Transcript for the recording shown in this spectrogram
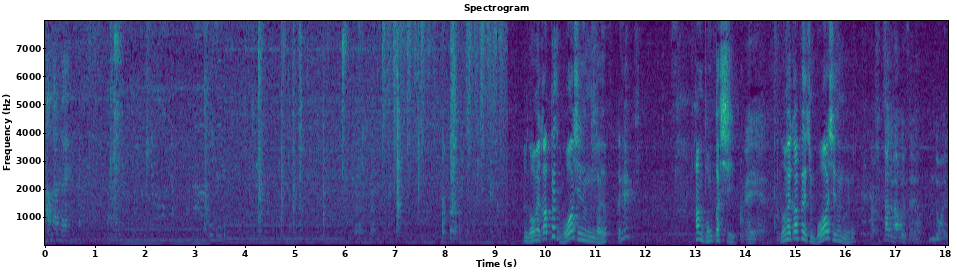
아무나 돼. 너네 카페에서 뭐 하시는 건가요? 네? 함 돈가씨 예, 예. 너네 카페에서 지금 뭐 하시는 거예요? 아, 식사 좀 하고 있어요. 운동 관련.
